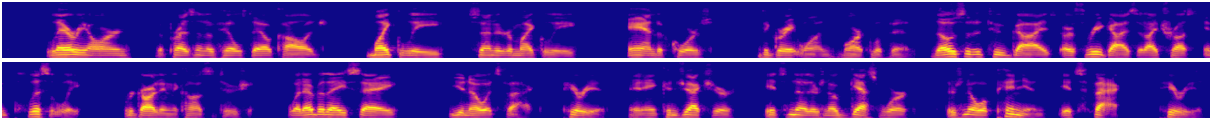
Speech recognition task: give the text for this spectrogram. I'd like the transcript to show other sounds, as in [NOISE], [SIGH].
Larry Arnn, the president of Hillsdale College, Mike Lee, Senator Mike Lee, and of course, the great one, Mark Levin. Those are the two guys, or three guys that I trust implicitly regarding the Constitution. Whatever they say, you know it's fact. Period. It ain't conjecture. It's no, there's no guesswork. There's no opinion. It's fact. Period.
